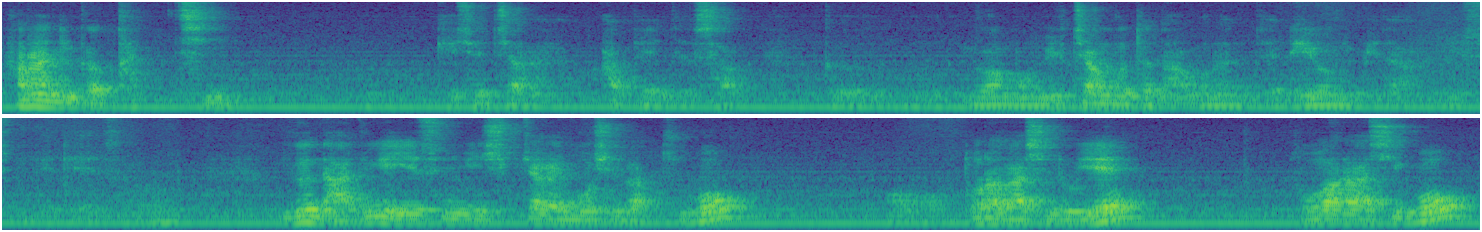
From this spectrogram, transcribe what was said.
하나님과 같이 계셨잖아요. 앞에 이제 사, 그 요한복음 1장부터 나오는 내용입니다. 이건 나중에 예수님이 십자가에 못이 박히고 어, 돌아가신 후에 부활하시고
